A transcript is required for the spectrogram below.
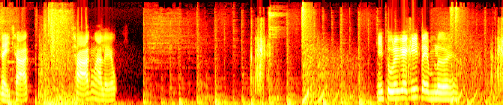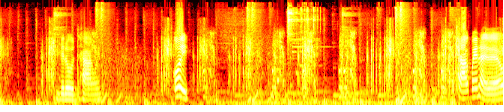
ไหนช้างช้างมาแล้ว นี่ตัวเล็กๆนี่เต็มเลยจะโดนช้างไหมเอ้ยช้างไปไหนแล้ว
